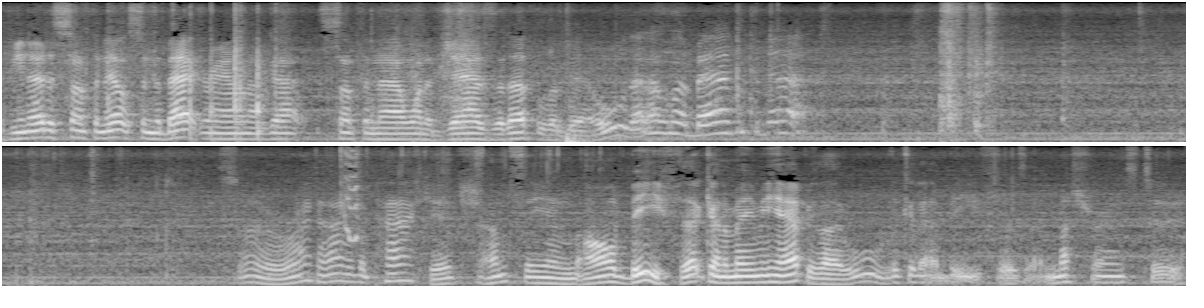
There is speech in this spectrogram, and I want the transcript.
If you notice something else in the background, I've got something that I want to jazz it up a little bit. Oh, that doesn't look bad. Look at that. So right out of the package, I'm seeing all beef. That kind of made me happy. Like, ooh, look at that beef. There's that mushrooms too.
